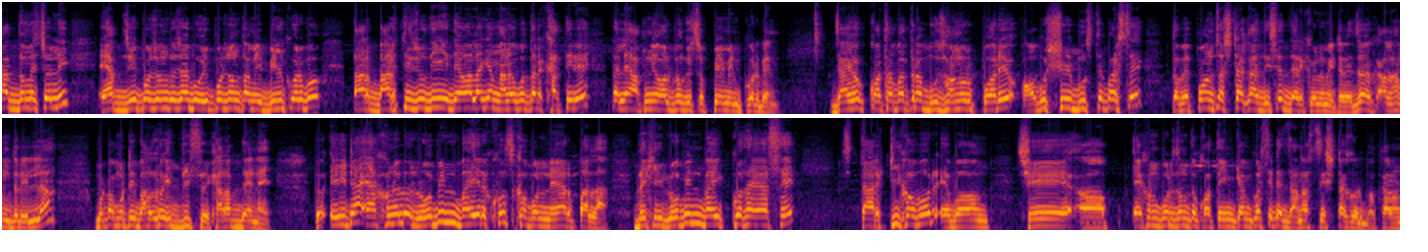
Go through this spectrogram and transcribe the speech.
মাধ্যমে চলি, অ্যাপ যে পর্যন্ত যাবে ওই পর্যন্ত আমি বিল করব। তার বাড়তি যদি দেওয়া লাগে মানবতার খাতিরে, তাহলে আপনি অল্প কিছু পেমেন্ট করবেন। যাই হোক, কথাবার্তা বুঝানোর পরে অবশ্যই বুঝতে পারছে, তবে পঞ্চাশ টাকা দিছে দেড় কিলোমিটারে। যাই হোক, আলহামদুলিল্লাহ, মোটামুটি ভালোই দিছে, খারাপ দেয় নাই। তো এইটা এখন হলো রবিন ভাইয়ের খোঁজ খবর নেয়ার পালা। দেখি রবিন ভাই কোথায় আছে, তার কি খবর, এবং সে এখন পর্যন্ত কত ইনকাম করছে, এটা জানার চেষ্টা করব, কারণ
